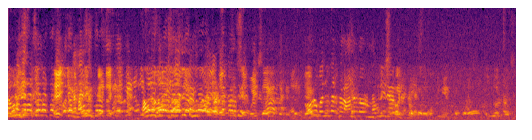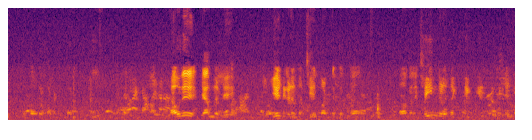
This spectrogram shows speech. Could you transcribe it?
ನವನಿ ಜಲಾಶಯ ಸರ್ ಏಯ್, ಸರ್ ನವನಿ ಹೇಳ್ರಿ. ನವನಿ ಜಲಾಶಯ ಅರವತ್ತು ವರ್ಷ ವಯಸ್ಸಾಗಿರ್ತಕ್ಕಂಥ ಅವರು ಬಂದಿದ್ದಾರೆ ಸರ್ ಆಂಧ್ರದವರು ನವಲಿ expert ಪ್ರಕಾರ, opinion ಪ್ರಕಾರ ಐವತ್ತು ವರ್ಷ ಯಾವುದೇ ಡ್ಯಾಮ್ನಲ್ಲಿ ಗೇಟ್ಗಳನ್ನು ಚೇಂಜ್ ಮಾಡ್ತಕ್ಕಂಥ ಆಮೇಲೆ ಚೈನ್ಗಳನ್ನ ಚೇಂಜ್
